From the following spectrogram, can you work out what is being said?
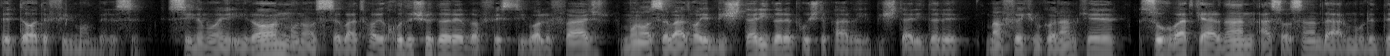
به داد فیلمان برسه. سینمای ایران مناسبت های خودشو داره و فستیوال فجر مناسبت های بیشتری داره پشت پرده بیشتری داره. من فکر می‌کنم که صحبت کردن اساسا در مورد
